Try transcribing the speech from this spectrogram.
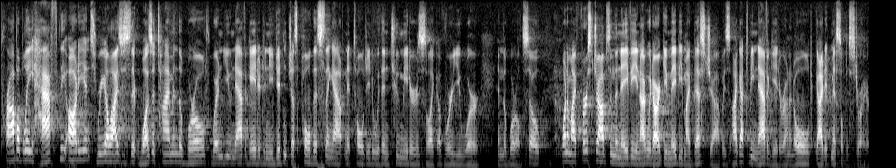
probably half the audience realizes there was a time in the world when you navigated and you didn't just pull this thing out and it told you to within two meters like of where you were in the world. So one of my first jobs in the Navy, and I would argue maybe my best job, is I got to be navigator on an old guided missile destroyer.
